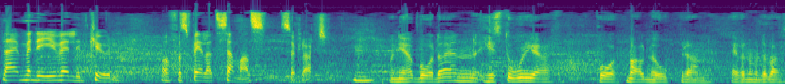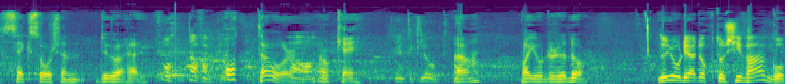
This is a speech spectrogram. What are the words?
Nej, men det är ju väldigt kul att få spela tillsammans såklart. Och ni har båda en historia på Malmöoperan, även om det var sex år sedan du var här. Åtta faktiskt. Åtta år? Ja. Okej. Det är inte klokt. Ja. Vad gjorde du då? Då gjorde jag Doktor Chivago,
